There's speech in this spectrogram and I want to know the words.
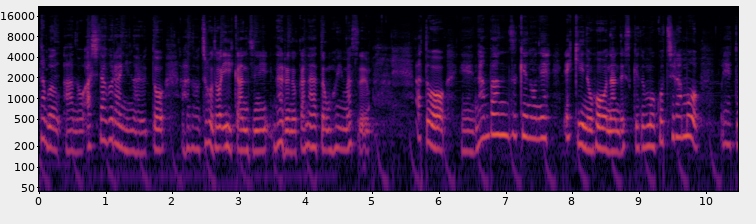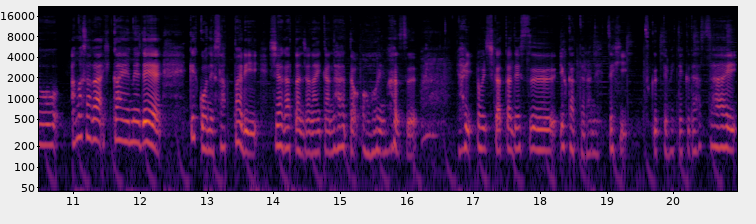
多分あの明日ぐらいになるとあのちょうどいい感じになるのかなと思います。あと、えー、南蛮漬けのね液の方なんですけどもこちらも、えーと、甘さが控えめで結構ねさっぱり仕上がったんじゃないかなと思います。はい美味しかったです。よかったらねぜひ作ってみてください。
